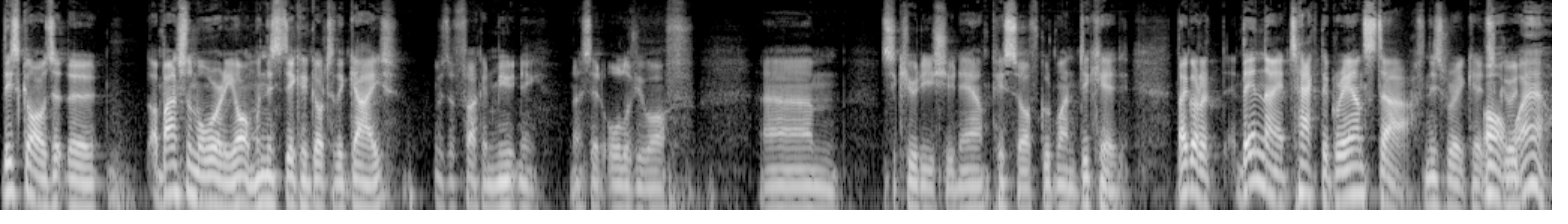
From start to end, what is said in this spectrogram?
this guy was at the a bunch of them were already on when this dickhead got to the gate. It was a fucking mutiny. They said all of you off. Um, security issue now. Piss off. Good one, dickhead. They got a, then they attacked the ground staff, and this is where it gets Oh, good. wow.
